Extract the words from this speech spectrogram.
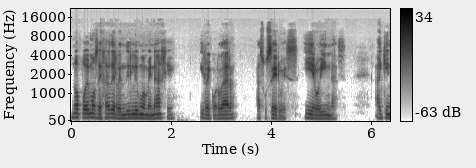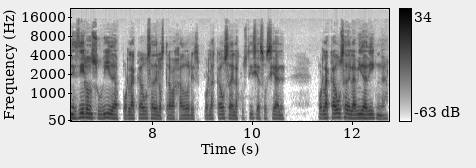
no podemos dejar de rendirle un homenaje y recordar a sus héroes y heroínas, a quienes dieron su vida por la causa de los trabajadores, por la causa de la justicia social, por la causa de la vida digna.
